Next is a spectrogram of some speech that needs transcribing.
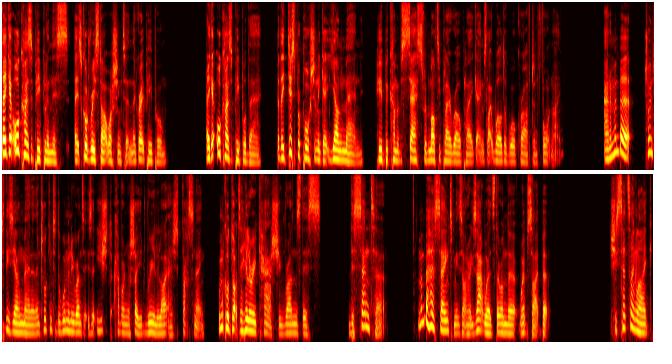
they get all kinds of people in this. It's called Restart Washington. They're great people. They get all kinds of people there, but they disproportionately get young men who've become obsessed with multiplayer role player games like World of Warcraft and Fortnite. And I remember talking to these young men and then talking to the woman who runs it is that you should have on your show. You'd really like her. She's fascinating. A woman called Dr. Hilary Cash, who runs this, this center. I remember her saying to me, these aren't her exact words, they're on the website, but she said something like,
